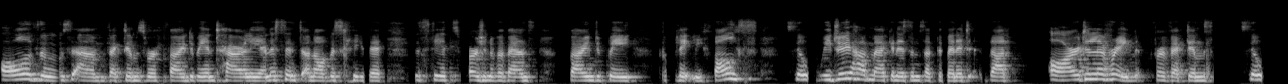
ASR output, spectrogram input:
all of those um, victims were found to be entirely innocent, and obviously the, the state's version of events found to be completely false. So we do have mechanisms at the minute that are delivering for victims. So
